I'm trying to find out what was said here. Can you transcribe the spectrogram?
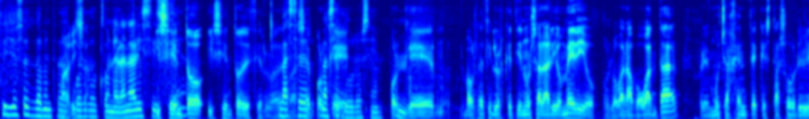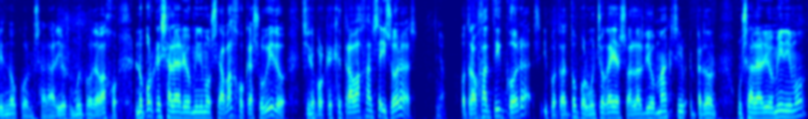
sí, yo estoy totalmente de acuerdo con el análisis. Y siento, y siento decirlo, además, va a ser, ¿eh? porque, va a ser duro, sí. Porque, vamos a decir, los que tienen un salario medio, pues lo van a aguantar, pero hay mucha gente que está sobreviviendo con salarios muy por debajo. No porque el salario mínimo sea bajo, que ha subido, sino porque es que trabajan seis horas o trabajan cinco horas. Y por tanto, por mucho que haya salario máximo, perdón, un salario mínimo,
